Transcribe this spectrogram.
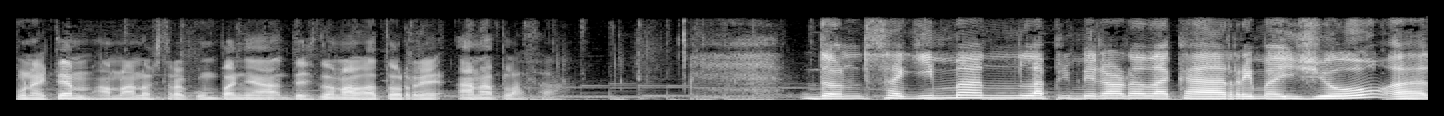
connectem amb la nostra companya des d'on a la Torre, Ana Plaza. Doncs seguim en la primera hora de Carrer Major. Eh,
